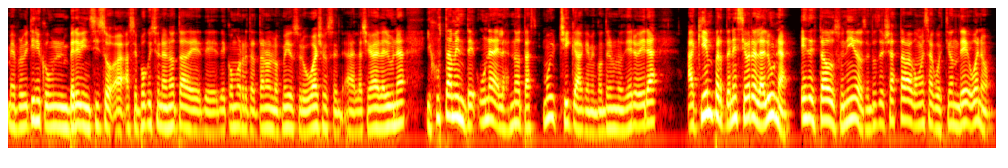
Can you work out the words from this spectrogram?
Me permitís con un breve inciso. Hace poco hice una nota de, de- de cómo retrataron los medios uruguayos a la llegada de la luna. Y justamente una de las notas, muy chica que me encontré en unos diarios, era ¿a quién pertenece ahora la luna? Es de Estados Unidos. Entonces ya estaba como esa cuestión de, bueno,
